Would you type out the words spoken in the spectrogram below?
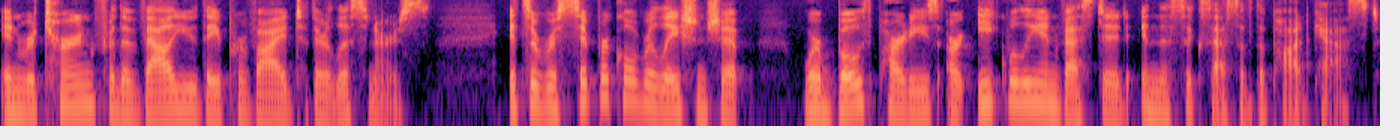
in return for the value they provide to their listeners. It's a reciprocal relationship where both parties are equally invested in the success of the podcast.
